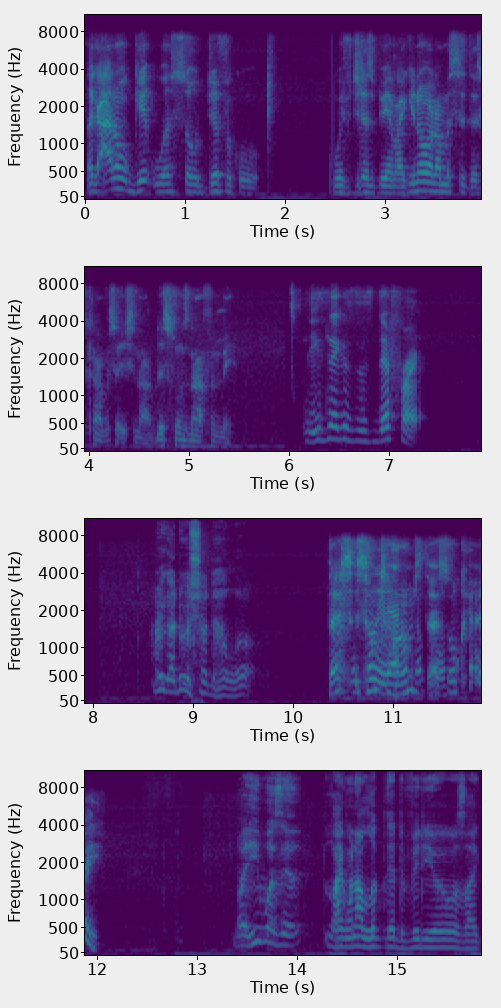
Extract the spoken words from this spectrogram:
Like I don't get what's so difficult with just being like, you know what, I'm gonna sit this conversation out. This one's not for me. These niggas is different. All you gotta do is shut the hell up. That's It's sometimes that's okay. But he wasn't like when I looked at the video, it was like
